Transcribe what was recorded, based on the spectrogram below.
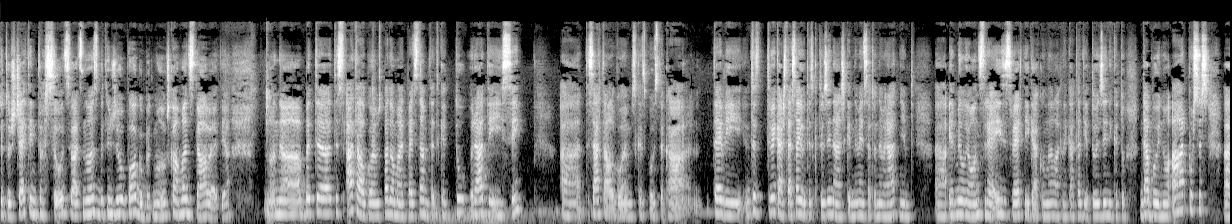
tu tur šķetini tos sūdzes vārds nos, bet viņš jau paga, bet man uz kā man stāvēt, ja. Un, bet tas atalgojums, padomājiet pēc tam, tad, kad tu radīsi, tas atalgojums, kas būs tā kā tevī, tas vienkārši tā sajūta, ka tu zināsi, ka neviens to nevar atņemt, uh, ir miljonus reizes vērtīgāk un lielāk nekā tad, ja tu zini, ka tu dabūji no ārpuses, uh,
